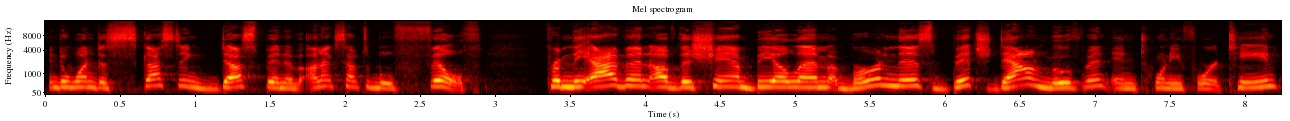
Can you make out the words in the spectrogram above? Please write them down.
into one disgusting dustbin of unacceptable filth. From the advent of the sham BLM burn this bitch down movement in 2014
